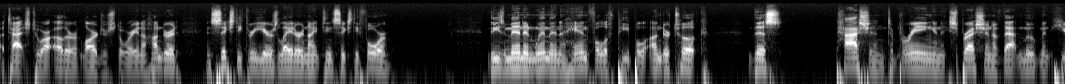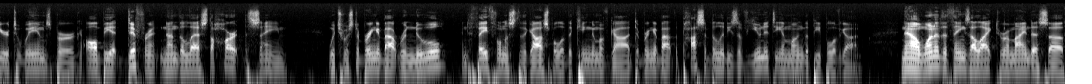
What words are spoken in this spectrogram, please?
attached to our other larger story. And 163 years later, in 1964, these men and women, a handful of people, undertook this passion to bring an expression of that movement here to Williamsburg, albeit different, nonetheless, the heart the same which was to bring about renewal and faithfulness to the gospel of the kingdom of God, to bring about the possibilities of unity among the people of God. Now, one of the things I like to remind us of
